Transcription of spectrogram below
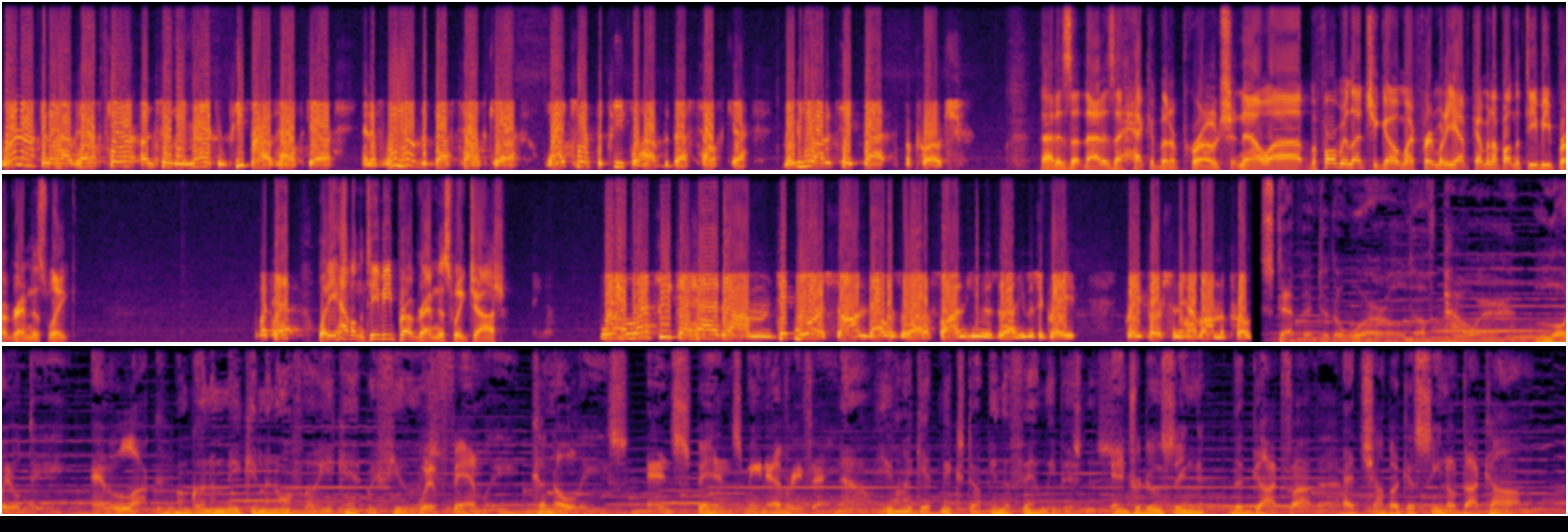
We're not going to have health care until the American people have health care. And if we have the best health care, why can't the people have the best health care? Maybe he ought to take that approach. That is a that is a heck of an approach. Now, uh, before we let you go, my friend, what do you have coming up on the TV program this week? What's that? What do you have on the TV program this week, Josh? Well, last week I had um, Dick Morris on. That was a lot of fun. He was uh, he was a great great person to have on the program. Step into the world of power, loyalty, and luck. I'm gonna make him an offer he can't refuse. With family, cannolis, and spins mean everything. Now, you wanna get mixed up in the family business. Introducing The Godfather at ChumbaCasino.com.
